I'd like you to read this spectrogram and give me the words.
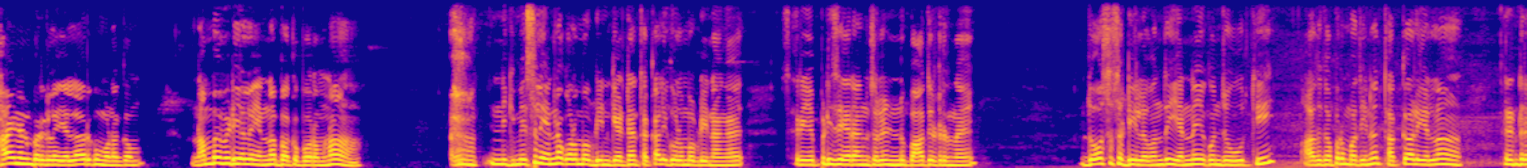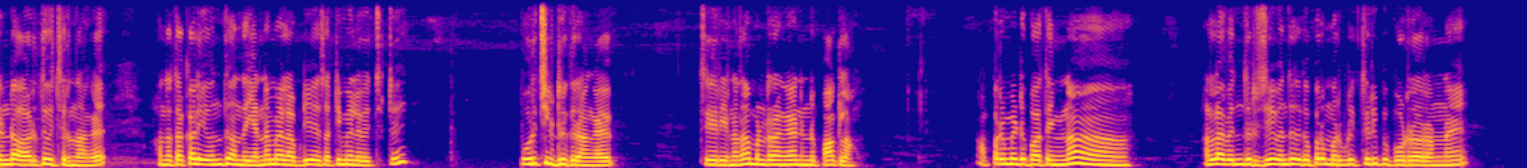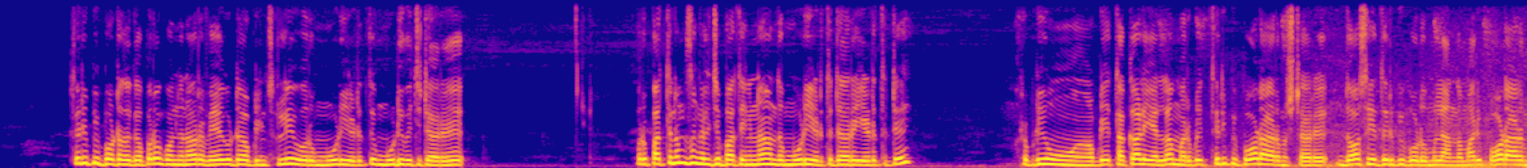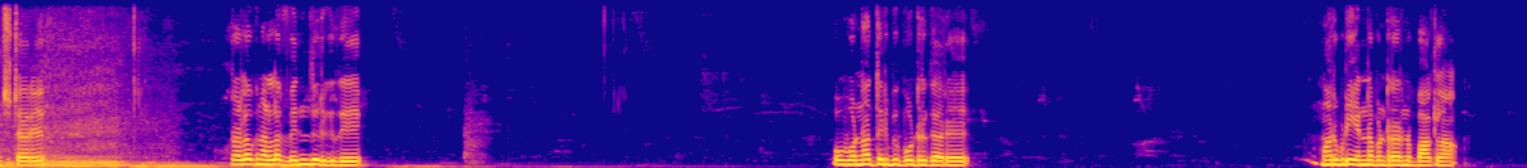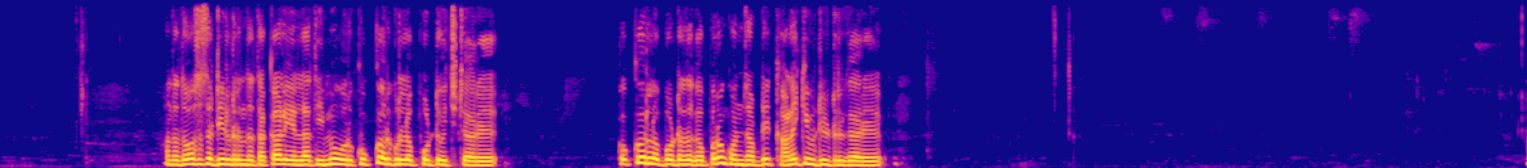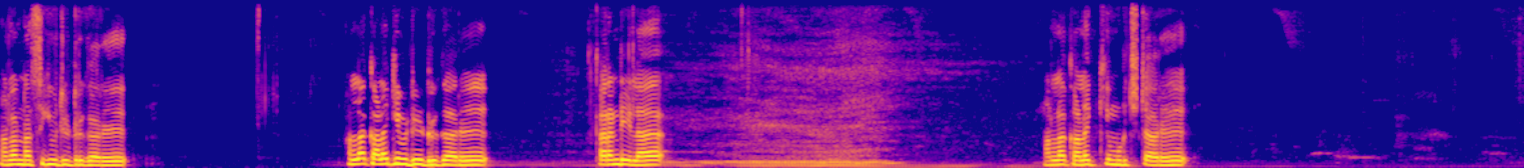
Hi நண்பர்களே எல்லாருக்கும் வணக்கம். நம்ம வீடியோவில் என்ன பார்க்க போகிறோம்னா இன்றைக்கி மெஸ்ஸில் என்ன குழம்பு அப்படின்னு கேட்டேன். தக்காளி குழம்பு அப்படின்னாங்க. சரி எப்படி செய்கிறாங்கன்னு சொல்லி நின்று பார்த்துட்டு இருந்தேன். தோசை சட்டியில் வந்து எண்ணெயை கொஞ்சம் ஊற்றி அதுக்கப்புறம் பார்த்திங்கன்னா தக்காளி எல்லாம் ரெண்டு ரெண்டாக அறுத்து வச்சுருந்தாங்க. அந்த தக்காளியை வந்து அந்த எண்ணெய் மேலே அப்படியே சட்டி மேலே வச்சுட்டு பொறிச்சிக்கிட்டு இருக்கிறாங்க. சரி என்ன தான் பண்ணுறாங்க நின்று பார்க்கலாம். அப்புறமேட்டு பார்த்தீங்கன்னா நல்லா வெந்துருச்சு. வெந்ததுக்கப்புறம் மறுபடியும் திருப்பி போடுறாரு அண்ணன். திருப்பி போட்டதுக்கப்புறம் கொஞ்ச நேரம் வேகட்டும் அப்படின்னு சொல்லி ஒரு மூடி எடுத்து மூடி வச்சுட்டாரு. ஒரு பத்து நிமிஷம் கழித்து பார்த்தீங்கன்னா அந்த மூடி எடுத்துட்டாரு. எடுத்துட்டு மறுபடியும் அப்படியே தக்காளி எல்லாம் மறுபடியும் திருப்பி போட ஆரம்பிச்சிட்டாரு. தோசையை திருப்பி போடும்ல அந்த மாதிரி போட ஆரம்பிச்சிட்டாரு. ஓரளவுக்கு நல்லா வெந்து இருக்குது ஒவ்வொன்றா திருப்பி போட்டிருக்காரு. மறுபடியும் என்ன பண்ணுறாருன்னு பார்க்கலாம். அந்த தோசை சட்டியில் இருந்த தக்காளி எல்லாத்தையுமே ஒரு குக்கருக்குள்ளே போட்டு வச்சுட்டாரு. குக்கரில் போட்டதுக்கப்புறம் கொஞ்சம் அப்படியே கலக்கி விட்டுட்டுருக்காரு நல்லா நசுக்கி விட்டுட்டுருக்காரு நல்லா கலக்கி விட்டுட்டுருக்காரு கரண்டியில். நல்லா கலக்கி முடிச்சிட்டாரு.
